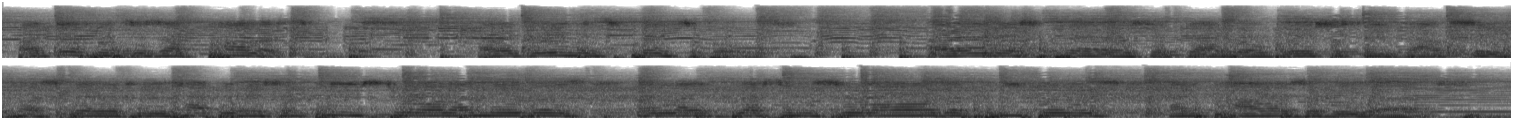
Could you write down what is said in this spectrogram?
Our differences are policies, our agreements principles. Our earnest prayers that God will graciously vouchsafe prosperity, happiness, and peace to all our neighbors, and life blessings to all the peoples and powers of the earth.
